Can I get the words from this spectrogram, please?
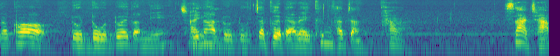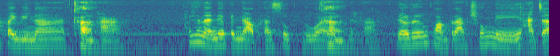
แล้วก็โดดๆด้วยตอนนี้ใช่วินาศค่ะโดดๆจะเกิดอะไรขึ้นคะอาจารย์ค่ะ ศาสตร์ช้าไปวินาศค่ะนะคะพเพราะฉะนั้นเนี่ยเป็นดาวพระศุกร์ด้วยค่ะนะคะในเรื่องความรักช่วงนี้อาจจะ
